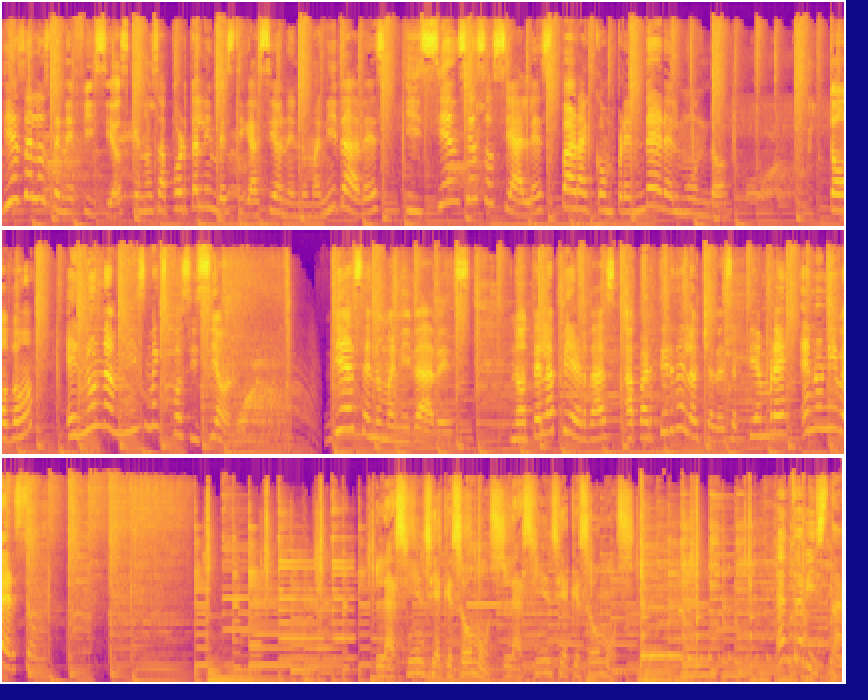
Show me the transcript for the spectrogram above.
Diez de los beneficios que nos aporta la investigación en humanidades y ciencias sociales para comprender el mundo. Todo en una misma exposición. 10 en humanidades. No te la pierdas a partir del 8 de septiembre en Universum. La ciencia que somos, la ciencia que somos. Entrevista.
